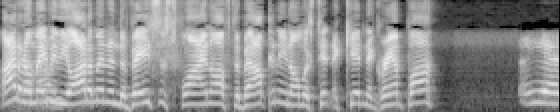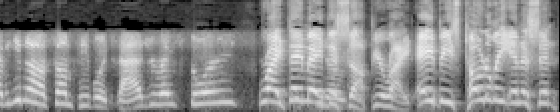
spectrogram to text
I don't know. Maybe um, the ottoman and the vases flying off the balcony and almost hitting a kid and a grandpa. Uh, yeah, but you know how some people exaggerate stories. Right, they made You know- this up. You're right. AB's totally innocent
